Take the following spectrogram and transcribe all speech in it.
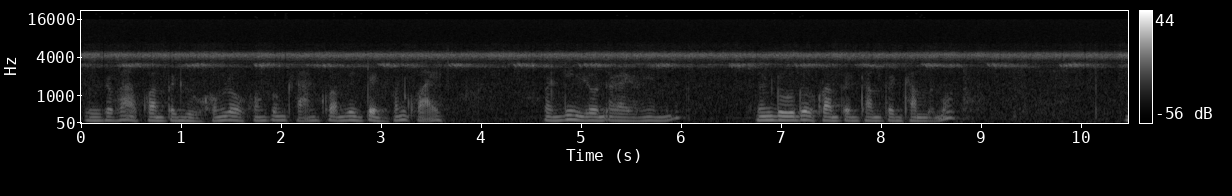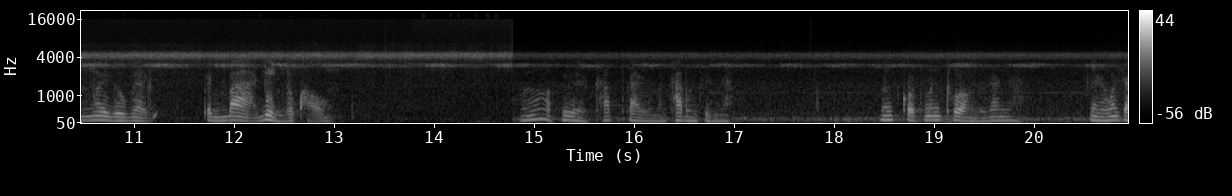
คือสภาพความเป็นอยู่ของโลกของสงสารความยิ่งเต่งขวนขวายมันดิ้นรนอะไรอย่างนี้มันดูด้วยความเป็นธรรมเป็นธรรมแบบนี้ไม่ดูแบบเป็นบ้าดิ้นกับเขาอ๋อพี่ทับใจมันทับจริงๆนะมันกดมันถ่วงอยู่นั่นนะในหัวใจ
